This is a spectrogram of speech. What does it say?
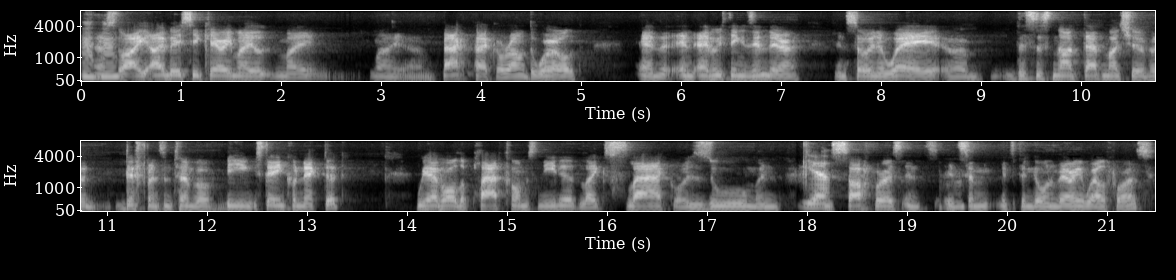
Uh, mm-hmm. Uh, so I, I basically carry my my my um, backpack around the world, and and everything is in there. And so, in a way, um, this is not that much of a difference in terms of being staying connected we have all the platforms needed like Slack or Zoom and, yeah. and software. It's mm-hmm. it's um, it's been going very well for us.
